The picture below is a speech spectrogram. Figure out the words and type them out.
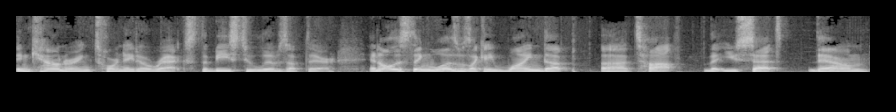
encountering Tornado Rex, the beast who lives up there. And all this thing was was like a wind up uh, top that you set down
